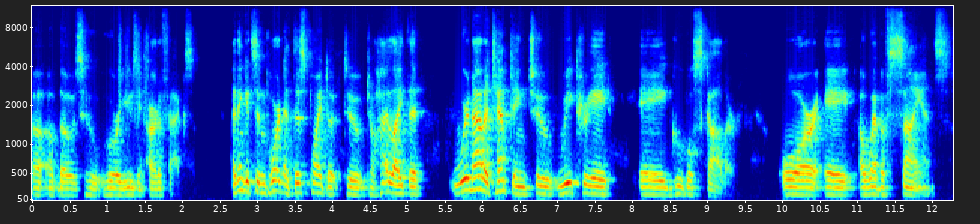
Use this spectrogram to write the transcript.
uh, of those who, who are using artifacts. I think it's important at this point to, to, to highlight that we're not attempting to recreate a Google Scholar or a, a Web of Science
